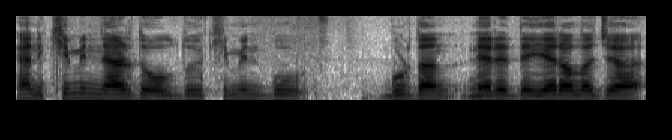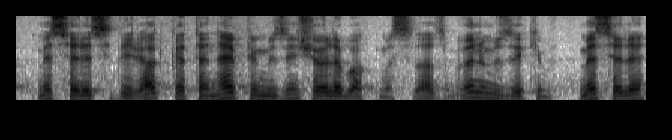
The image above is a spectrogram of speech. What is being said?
Yani kimin nerede olduğu, kimin bu buradan nerede yer alacağı meselesi değil. Hakikaten hepimizin şöyle bakması lazım. Önümüzdeki mesele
